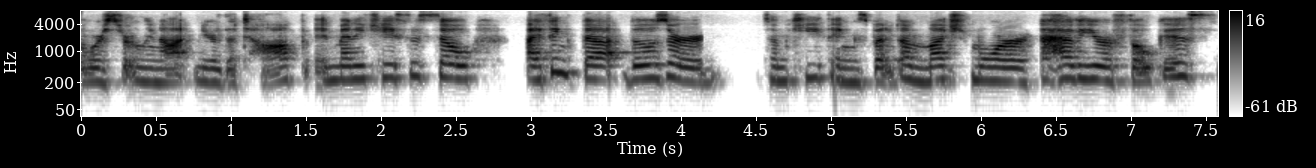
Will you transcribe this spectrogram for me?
we're certainly not near the top in many cases. So I think that those are some key things, but a much more heavier focus.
